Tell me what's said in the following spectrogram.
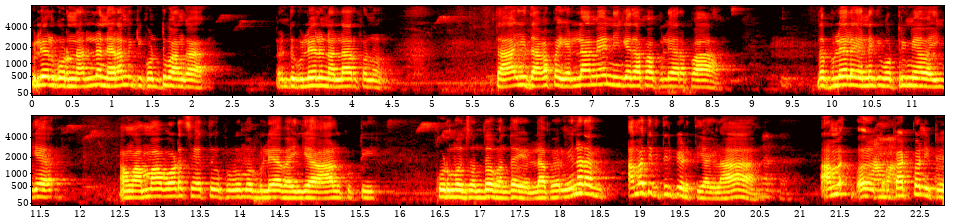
பிள்ளைகளுக்கு ஒரு நல்ல நிலைமைக்கு கொண்டு வாங்க. ரெண்டு பிள்ளைகளும் நல்லா இருக்கணும். தாய் தகப்ப எல்லாமே நீங்கள் தாப்பா பிள்ளையாரப்பா. இந்த பிள்ளைகளை என்னைக்கு ஒற்றுமையாக வைங்க? அவங்க அம்மாவோட சேர்த்து குடும்பம் பிள்ளையாக வைங்க ஆள் குட்டி குடும்பம் சொந்தம் வந்த எல்லா பேரும். என்னடா அமர்த்திட்டு திருப்பி எடுத்தியாங்களா? அம கட் பண்ணிட்டு.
